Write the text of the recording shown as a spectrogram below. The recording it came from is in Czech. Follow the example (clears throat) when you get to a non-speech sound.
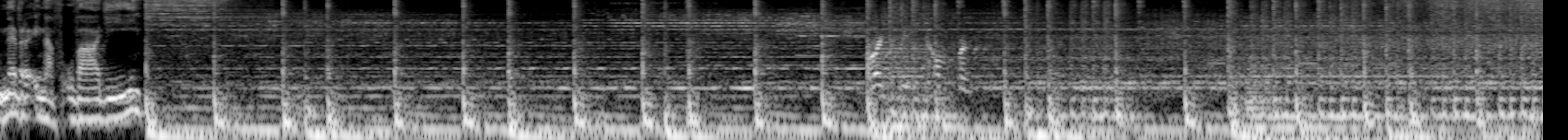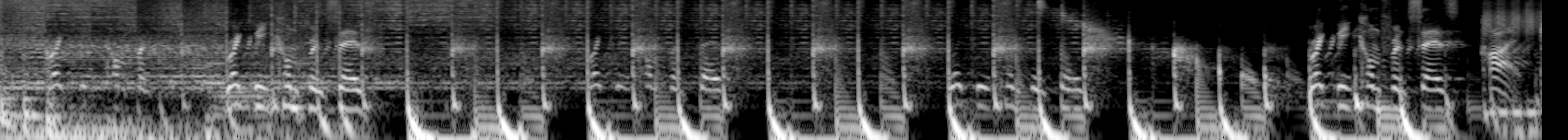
Never Enough uvádí... Breakbeat Conference says week conference says hi.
